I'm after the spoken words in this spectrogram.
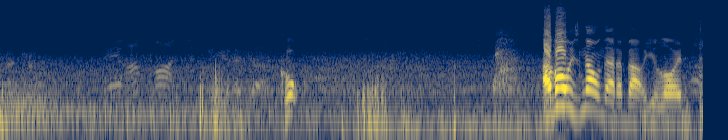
of interest. Hey, I'm hot. Just to give you a heads up. Cool. I've always known that about you, Lloyd. Oh,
